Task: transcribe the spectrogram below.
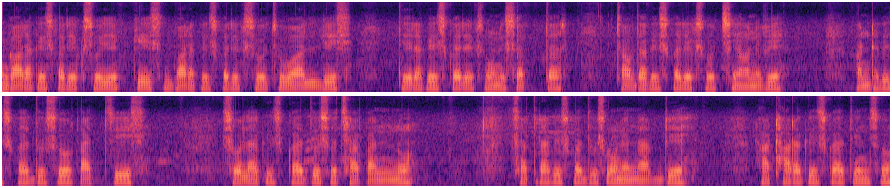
ग्यारह के स्क्वायर एक सौ इक्कीस, बारह के स्क्वायर एक सौ चौवालीस, तेरह के स्क्वायर एक सौ उन्नीस उनसत्तर, चौदह के स्क्वायर एक सौ छियानवे, पंद्रह के स्क्वायर दो सौ पच्चीस, सोलह के स्क्वायर दो सौ छप्पन, सत्रह के स्क्वायर दो सौ उन्यानबे अठारह के स्क्वायर तीन सौ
